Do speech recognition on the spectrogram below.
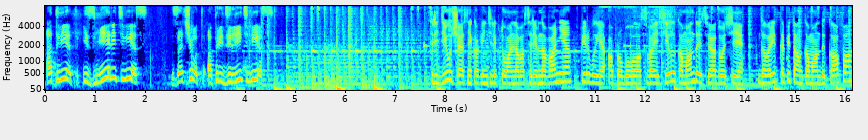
Ответ – измерить вес. Зачет – определить вес. Среди участников интеллектуального соревнования впервые опробовала свои силы команда из Феодосии, говорит капитан команды КАФа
